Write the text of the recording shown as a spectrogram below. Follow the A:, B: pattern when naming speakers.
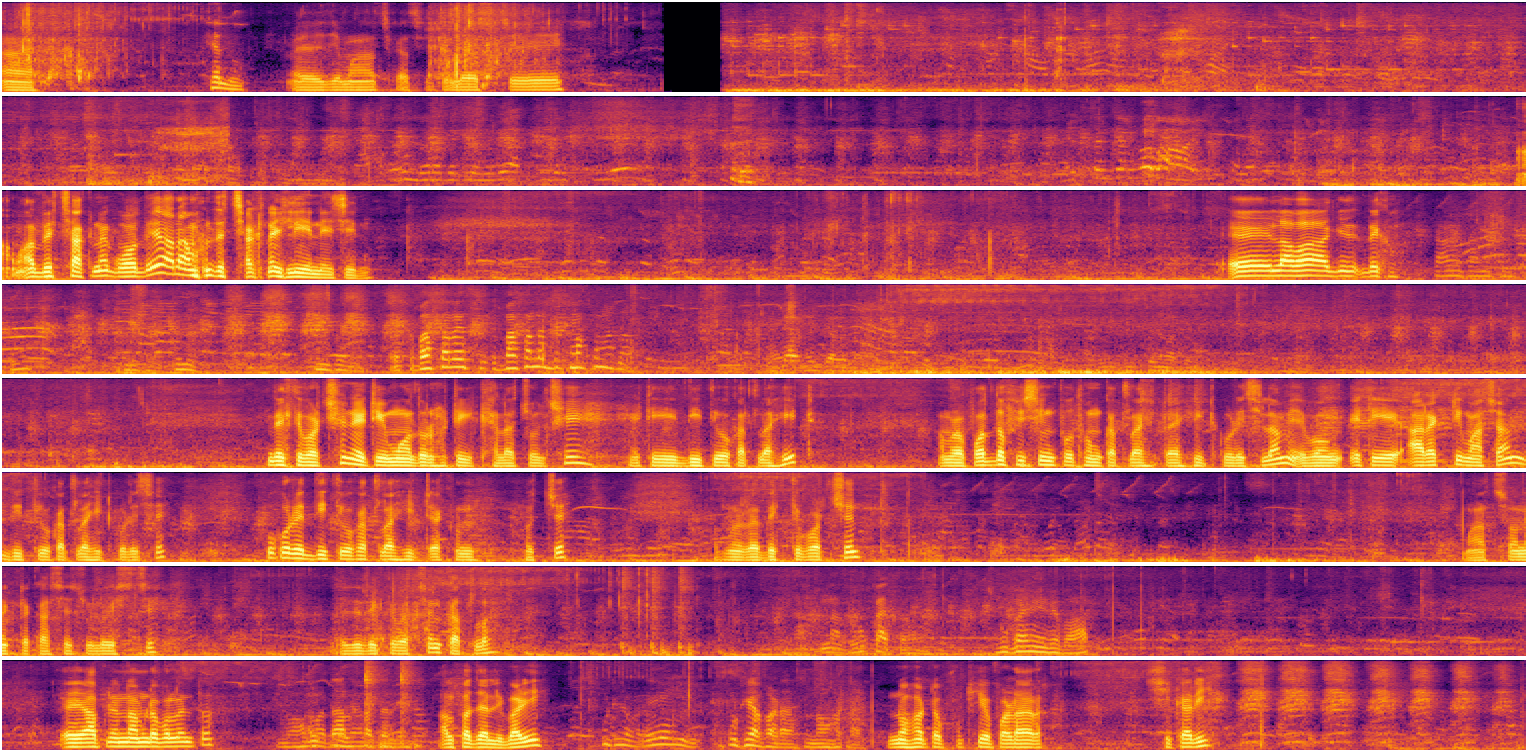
A: আহ,
B: খেলো।
A: এই যে মাছ কাছে চলে আসছে। আমাদের ছাকনা গদে আর আমাদের ছাকনায় নিয়ে নিয়েছেন। এই লাভা, আগে দেখো। দেখতে পাচ্ছেন, এটি মদনহাটি খেলা চলছে। এটি দ্বিতীয় কাতলা হিট। আমরা পদ্মা ফিশিং প্রথম কাতলা হিটটা হিট করেছিলাম এবং এটি আর একটি মাচান দ্বিতীয় কাতলা হিট করেছে। পুকুরের দ্বিতীয় কাতলা হিট এখন হচ্ছে। আপনারা দেখতে পাচ্ছেন। মাছ অনেকটা কাছে চলে এসছে। এই যে দেখতে পাচ্ছেন কাতলা। এই আপনার নামটা বলেন তো?
B: আলফাজ আলী।
A: বাড়ি?
B: পুঠিয়াপাড়া নহাটা।
A: নহাটা পুঠিয়ে পাড়ার শিকারী।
